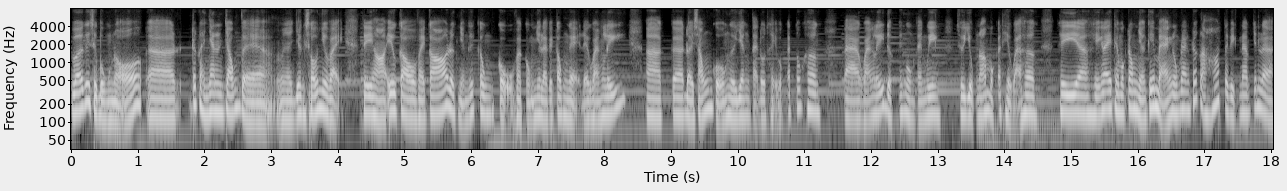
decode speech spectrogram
với cái sự bùng nổ à, rất là nhanh chóng về à, dân số như vậy thì họ yêu cầu phải có được những cái công cụ và cũng như là cái công nghệ để quản lý à, đời sống của người dân tại đô thị một cách tốt hơn và quản lý được cái nguồn tài nguyên sử dụng nó một cách hiệu quả hơn. Thì uh, hiện nay thì một trong những cái mạng cũng đang rất là hot tại Việt Nam chính là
